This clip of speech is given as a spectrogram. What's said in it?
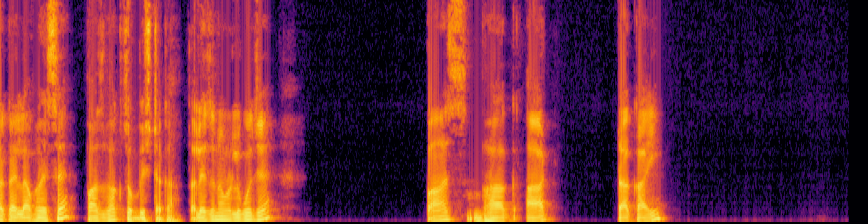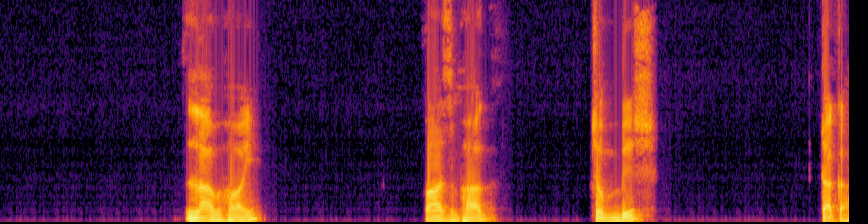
টাকায় লাভ হয়েছে পাঁচ ভাগ চব্বিশ টাকা। তাহলে এই জন্য আমরা লিখব যে পাঁচ ভাগ আট টাকায় লাভ হয় পাঁচ ভাগ চব্বিশ টাকা।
